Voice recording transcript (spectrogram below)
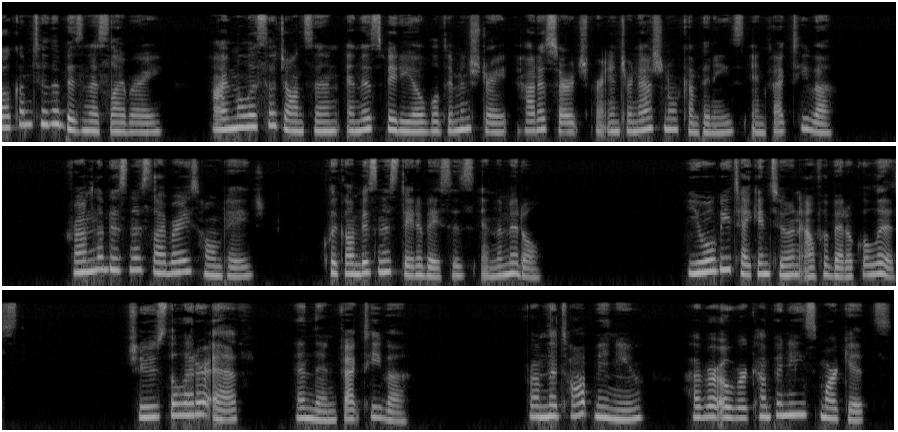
Welcome to the Business Library. I'm Melissa Johnson and this video will demonstrate how to search for international companies in Factiva. From the Business Library's homepage, click on Business Databases in the middle. You will be taken to an alphabetical list. Choose the letter F and then Factiva. From the top menu, hover over Companies Markets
